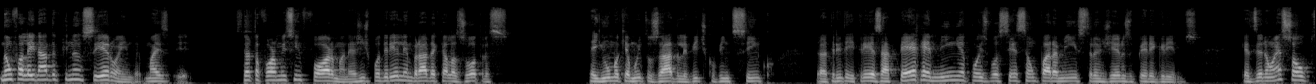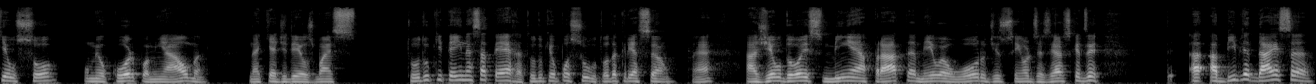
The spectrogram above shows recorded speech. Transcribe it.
Não falei nada financeiro ainda, mas eh, certa forma isso informa. Né? A gente poderia lembrar daquelas outras tem uma que é muito usada, Levítico 25, 33. A terra é minha, pois vocês são para mim estrangeiros e peregrinos. Quer dizer, não é só o que eu sou, o meu corpo, a minha alma, né, que é de Deus, mas tudo que tem nessa terra, tudo que eu possuo, toda a criação. Né? Ageu 2, minha é a prata, meu é o ouro, diz o Senhor dos Exércitos. Quer dizer, a, a Bíblia dá essa,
